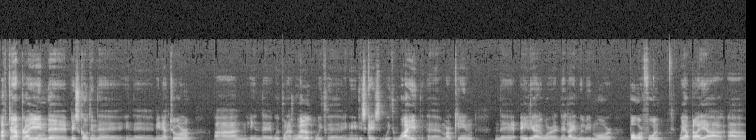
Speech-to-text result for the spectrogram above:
after applying the base coat in the in the miniature and in the weapon as well, with uh, in, in, this case with white, uh, marking the area where the light will be more powerful, we apply a, a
